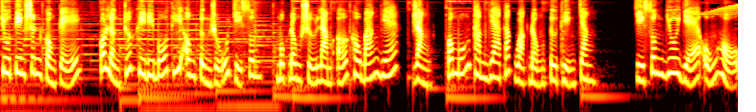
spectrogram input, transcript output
Chu tiên sinh còn kể, có lần trước khi đi bố thí ông từng rủ chị xuân, một đồng sự làm ở khâu bán vé, rằng có muốn tham gia các hoạt động từ thiện chăng? Chị xuân vui vẻ ủng hộ,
